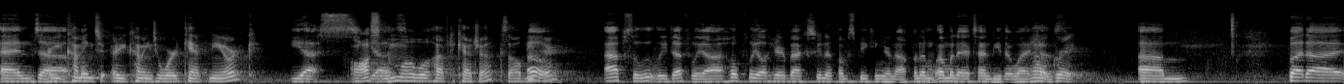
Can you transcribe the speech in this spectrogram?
and are you uh, coming to Are you coming to WordCamp New York? Yes. Awesome. Yes. Well, we'll have to catch up because I'll be oh, there. Absolutely, definitely. Uh, hopefully, I'll hear back soon if I'm speaking or not. But I'm, I'm going to attend either way. Oh, great. Um, but uh,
